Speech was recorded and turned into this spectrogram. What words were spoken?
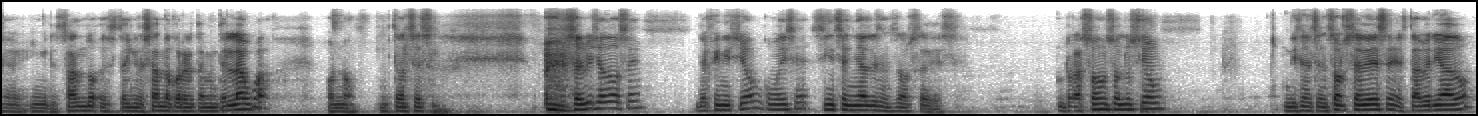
eh, ingresando, está ingresando correctamente el agua o no. Entonces, servicio 12, definición, como dice, sin señal de sensor CDS. Razón, solución. Dice el sensor CDS está averiado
